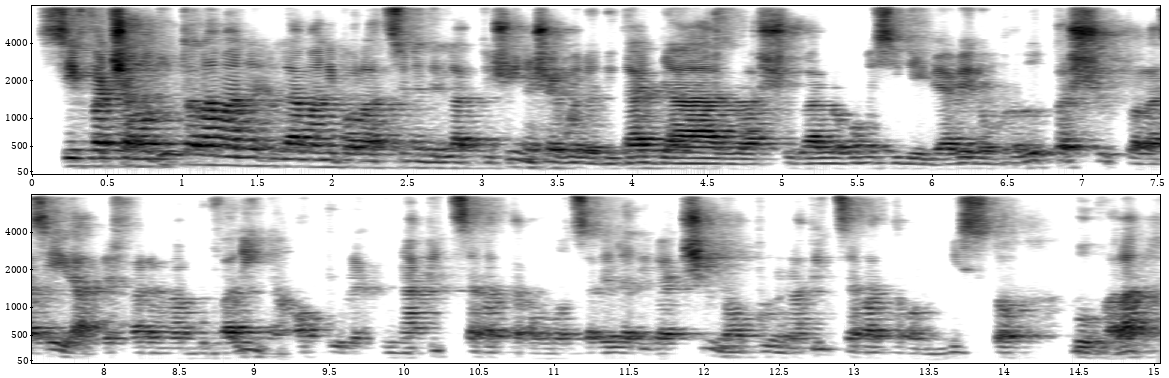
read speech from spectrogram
Se facciamo tutta la, man- la manipolazione del latticino, cioè quello di tagliarlo, asciugarlo come si deve, avere un prodotto asciutto alla sera per fare una bufalina, oppure una pizza fatta con mozzarella di vaccino, oppure una pizza fatta con misto bufala,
